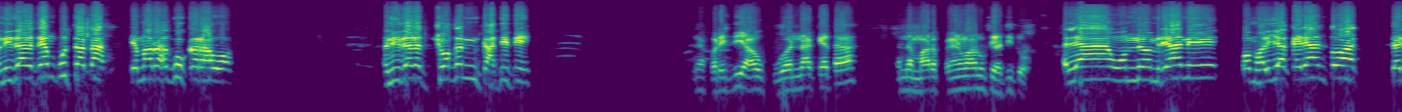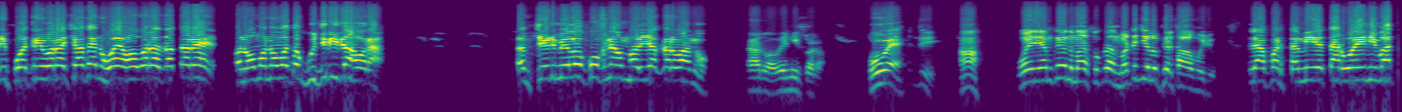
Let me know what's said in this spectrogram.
અને ઈ દાડે તેમ પૂછતા હતા કે મારે હગું કરાવો. અને ઈ ચોગન કાતી હતી. એટલે પરેશજી આવું ભુવન ના કેતા અને મારે પહેણવાનું છે હજી તો. અલ્યા ઓમને ઓમ રહ્યા ને ઓમ હળિયા કર્યા ને તો આ તારી પોત્રી વર્ષ છે ને હોય હો વર્ષ જતા રહે. અને ઓમો નોમો તો ગુજરી જા હોરા. એમ ચેડ મેલો કોક ને ઓમ હળિયા કરવાનો. સારું હવે નહીં કરો. હોવે. ઓય એમ કહ્યું ને મારા છોકરા મટી ગયેલું ફેર થવા મળ્યું. એટલે પણ તમે તાર હોયની વાત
